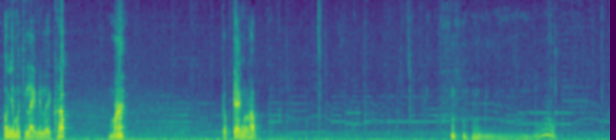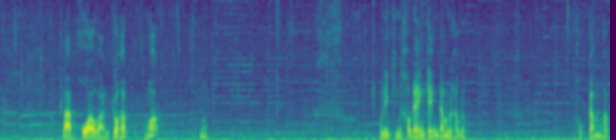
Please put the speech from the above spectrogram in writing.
เอาอย่ามากินแรงได้เลยครับ มากับแกงมันครับ ลาบคั่วหวานจัวครับเหมาะวันนี้กินข้าวแดงแกงดำนะครับดูข้าวกำครับ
